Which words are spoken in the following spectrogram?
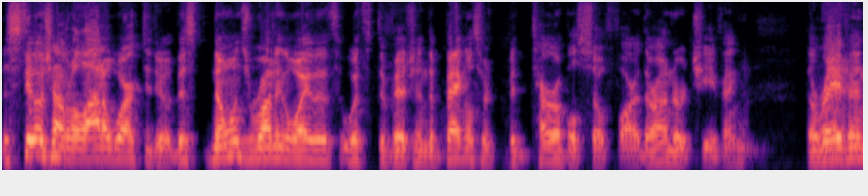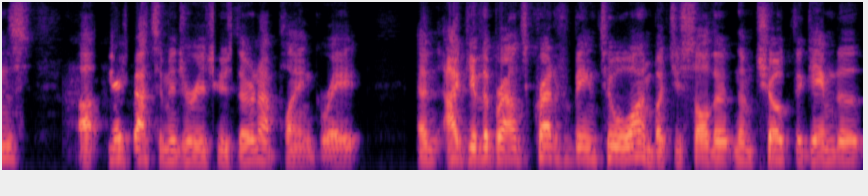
The Steelers have a lot of work to do. This no one's running away with with division. The Bengals have been terrible so far. They're underachieving. The Ravens, uh, they've got some injury issues. They're not playing great. And I give the Browns credit for being 2 1, but you saw them choke the game to,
